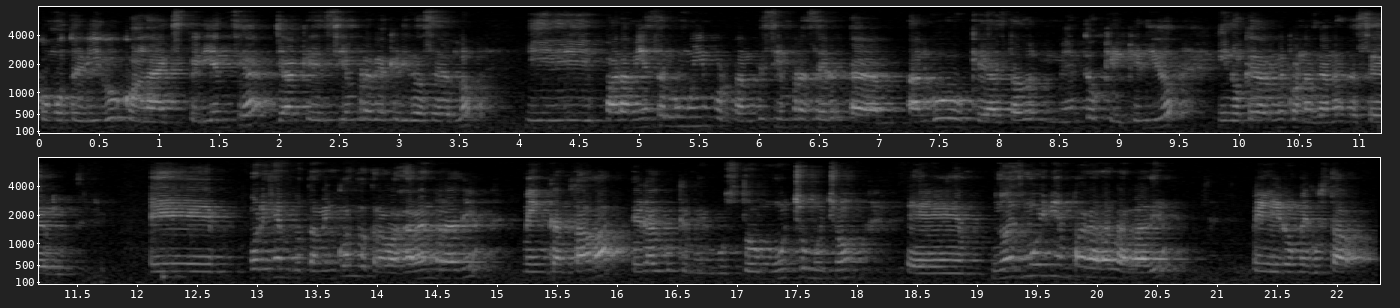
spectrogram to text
como te digo, con la experiencia, ya que siempre había querido hacerlo. Y para mí es algo muy importante siempre hacer eh, algo que ha estado en mi mente o que he querido y no quedarme con las ganas de hacerlo. Eh, por ejemplo, también cuando trabajaba en radio, me encantaba, era algo que me gustó mucho, mucho. no es muy bien pagada la radio, pero me gustaba.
